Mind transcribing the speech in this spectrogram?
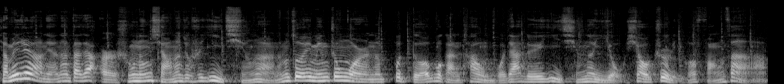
想必这两年呢，大家耳熟能详的就是疫情啊。那么作为一名中国人呢，不得不感叹我们国家对于疫情的有效治理和防范啊，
